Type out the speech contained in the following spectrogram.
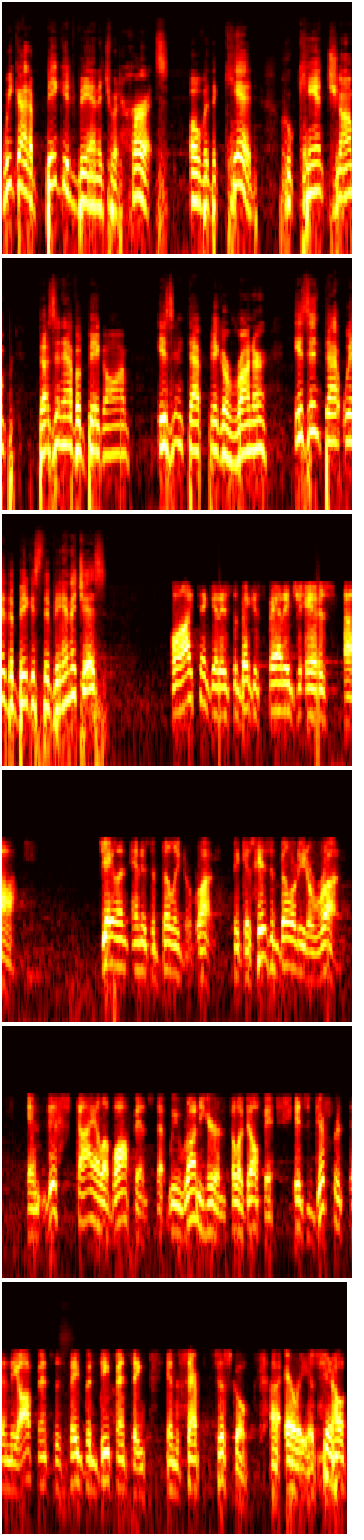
we got a big advantage with Hurts over the kid who can't jump, doesn't have a big arm, isn't that big a runner. Isn't that where the biggest advantage is? Well, I think it is. The biggest advantage is uh, Jalen and his ability to run because his ability to run and this style of offense that we run here in Philadelphia is different than the offenses they've been defensing in the San Francisco uh, areas. You know,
